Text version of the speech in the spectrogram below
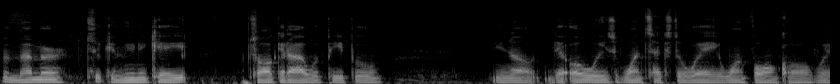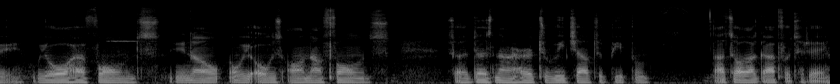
Remember to communicate, talk it out with people. You know, they're always one text away, one phone call away. We all have phones, you know, and we're always on our phones. So it does not hurt to reach out to people. That's all I got for today.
